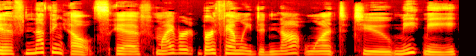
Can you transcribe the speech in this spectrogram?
if nothing else, if my birth family did not want to meet me,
